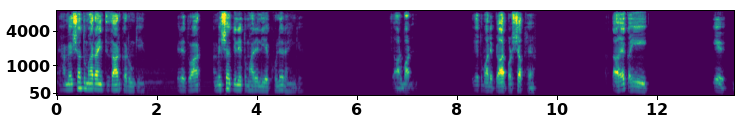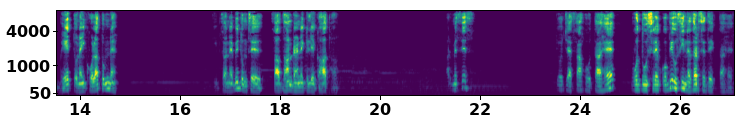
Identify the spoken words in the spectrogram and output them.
मैं हमेशा तुम्हारा इंतज़ार करूँगी। मेरे द्वार हमेशा के लिए तुम्हारे लिए खुले रहेंगे। चारबान मुझे तुम्हारे प्यार पर शक है। लगता है कहीं ये भेद तो नहीं खोला तुमने। दीपसा ने भी तुमसे सावधान रहने के लिए कहा था। और मिसेस, जो जैसा होता है वो दूसरे को भी उसी नज़र से देखता है।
